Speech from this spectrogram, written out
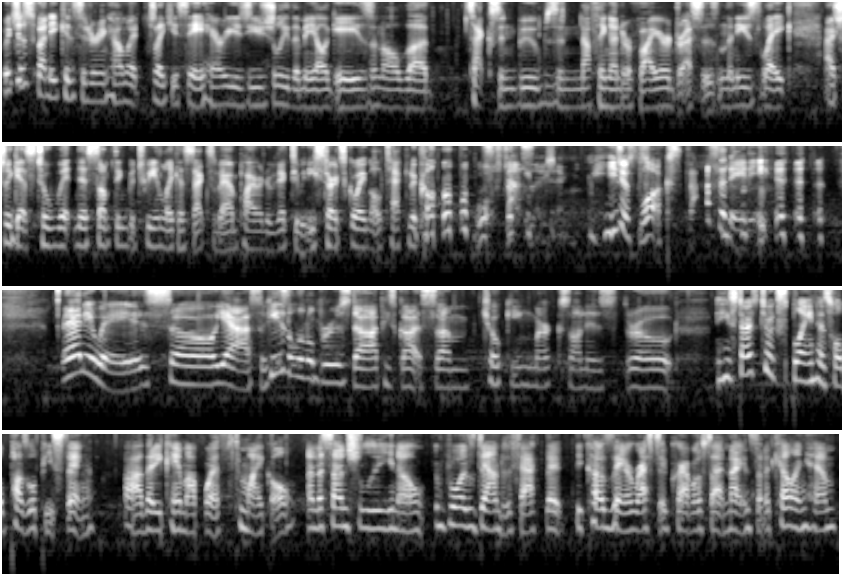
Which is funny considering how much, like you say, Harry is usually the male gaze and all the sex and boobs and nothing under fire dresses. And then he's like actually gets to witness something between like a sex vampire and a victim and he starts going all technical. Fascinating. He just looks. fascinating. Anyways so yeah so he's a little bruised up. He's got some choking marks on his throat. He starts to explain his whole puzzle piece thing uh, that he came up with to Michael. And essentially, you know, it boils down to the fact that because they arrested Kravos that night instead of killing him,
